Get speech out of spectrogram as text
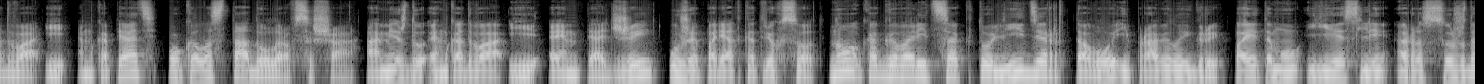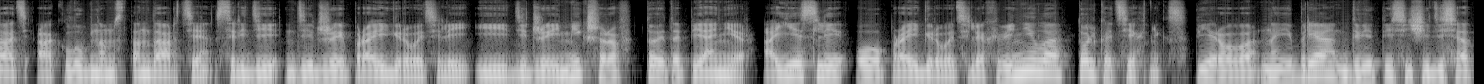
МК2 и МК5 около 100 долларов США, а между МК2 и М5G уже порядка 300. Но, как говорится, кто лидер, того и правила игры. Поэтому, если рассуждать о клубном стандарте среди диджей-проигрывателей и диджей-микшеров, то это Пионер. А если о проигрывателях винила, только Technics. 1 ноября 2010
